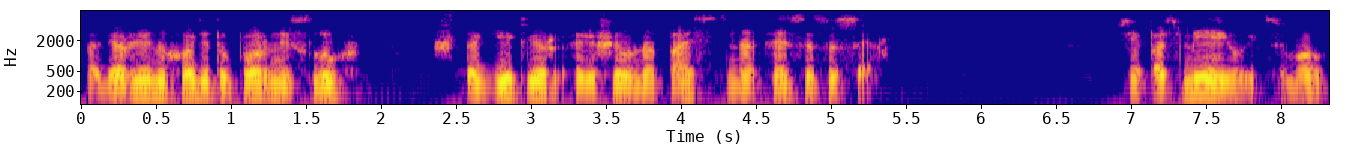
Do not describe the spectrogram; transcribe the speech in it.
по Берлину ходит упорный слух, что Гитлер решил напасть на СССР. Все посмеиваются, мол,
